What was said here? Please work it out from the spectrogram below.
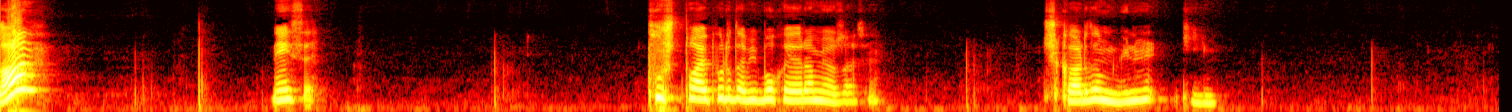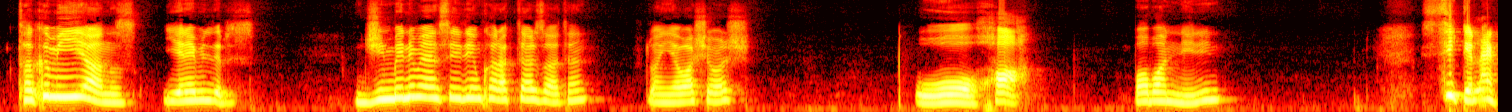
Lan! Neyse. Pushed Piper da bir boka yaramıyor zaten. Çıkardığım günü giyeyim. Takım iyi yalnız. Yenebiliriz. Jin benim en sevdiğim karakter zaten. Lan yavaş yavaş. Oha. Babaannenin Siktir lan.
